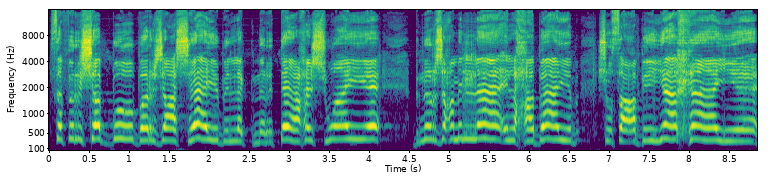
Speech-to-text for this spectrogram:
سفر شاب وبرجع شايب لك نرتاح شوية بنرجع منلاقي الحبايب شو صعب يا خاية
